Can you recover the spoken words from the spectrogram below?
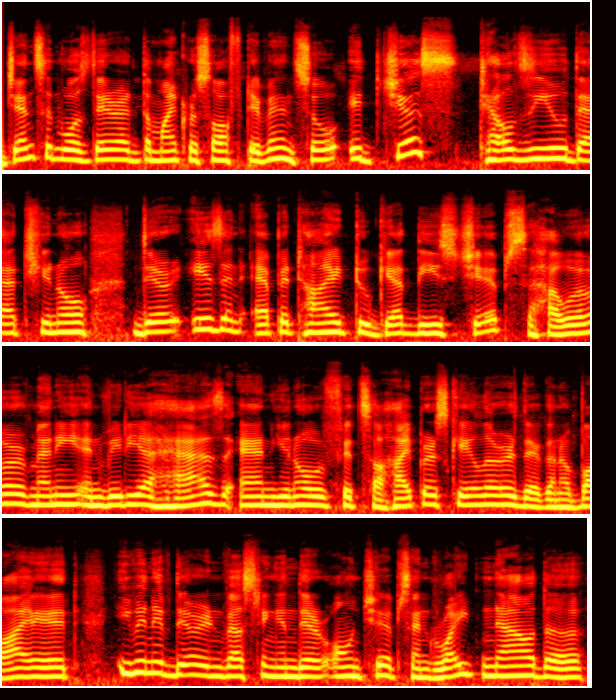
Jensen was there at the Microsoft event. So it just tells you that, you know, there is an appetite to get get these chips, however many NVIDIA has. And, you know, if it's a hyperscaler, they're going to buy it, even if they're investing in their own chips. And right now, the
